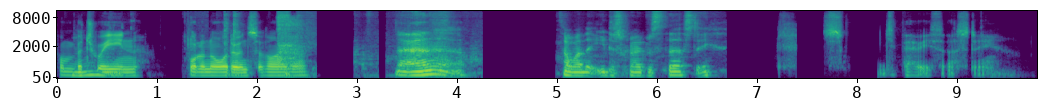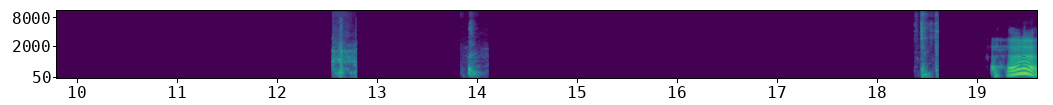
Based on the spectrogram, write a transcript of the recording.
from Mm. between Fallen Order and Survivor. Ah. The one that you described was thirsty. It's it's very thirsty. Hmm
